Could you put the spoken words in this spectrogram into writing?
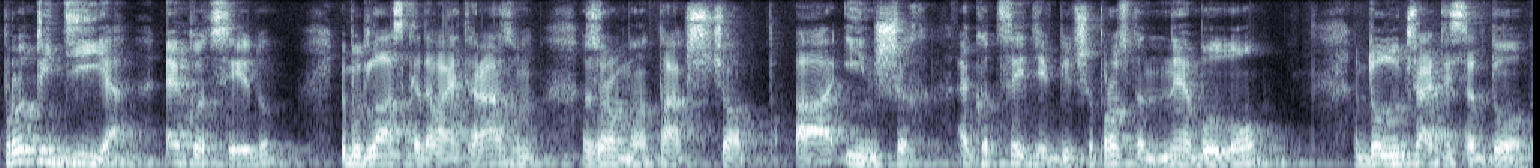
протидія екоциду. І, будь ласка, давайте разом зробимо так, щоб інших екоцидів більше просто не було. Долучайтеся до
